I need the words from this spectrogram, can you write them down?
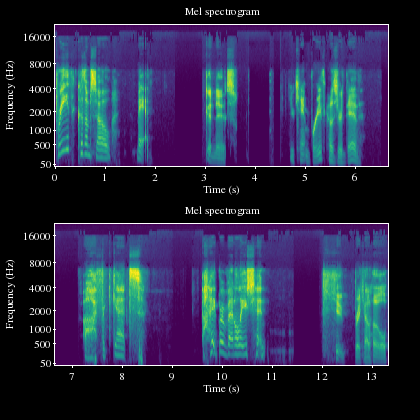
breathe because I'm so mad. Good news. You can't breathe because you're dead. Oh, I forget. Hyperventilation. You break out a little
